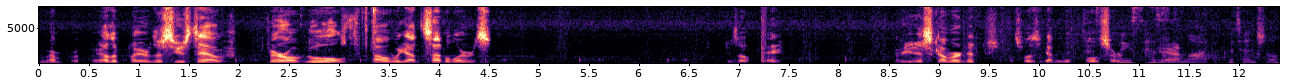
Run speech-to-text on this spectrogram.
remember with my other player, this used to have feral ghouls. Now we got settlers. Is okay. Have you discovered it? I suppose you got to get closer. This place has Yeah. a lot of potential.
